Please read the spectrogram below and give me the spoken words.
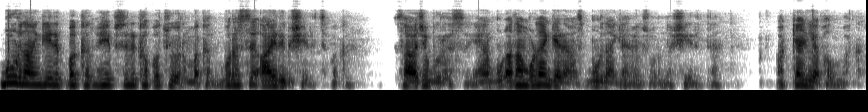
Buradan gelip bakın hepsini kapatıyorum. Bakın burası ayrı bir şerit. Bakın. Sadece burası. Yani bu adam buradan gelemez. Buradan gelmek zorunda şeritten. Bak gel yapalım bak.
